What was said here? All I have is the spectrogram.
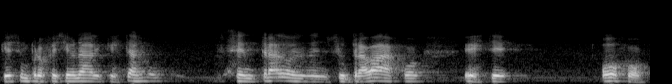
Que es un profesional que está centrado en, su trabajo, este, ojo,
